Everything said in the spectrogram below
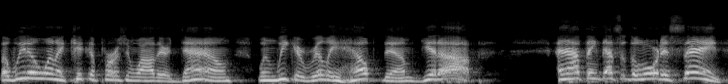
but we don't want to kick a person while they're down when we could really help them get up. And I think that's what the Lord is saying.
